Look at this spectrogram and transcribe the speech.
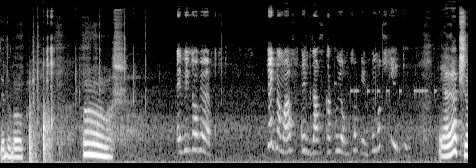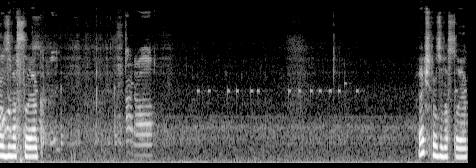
Pierdolę. O, Boże. Ej widzowie, żegnam was w tym zaskakująco pięknym odcinku. Ja jak się nazywa stojak? Ara. Jak się nazywa stojak?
